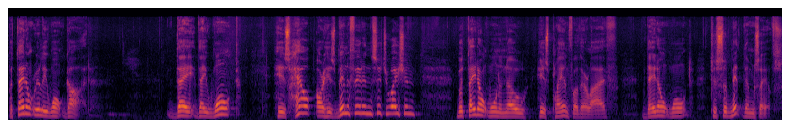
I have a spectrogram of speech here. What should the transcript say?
but they don't really want God. They, they want His help or His benefit in the situation, but they don't want to know His plan for their life. They don't want to submit themselves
